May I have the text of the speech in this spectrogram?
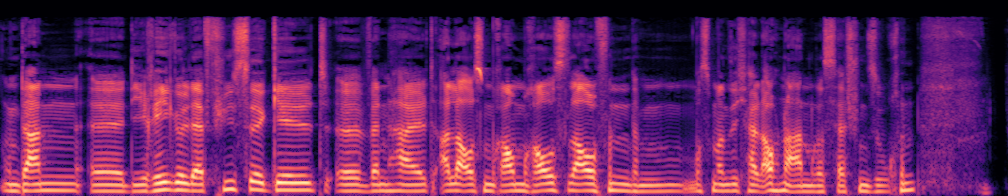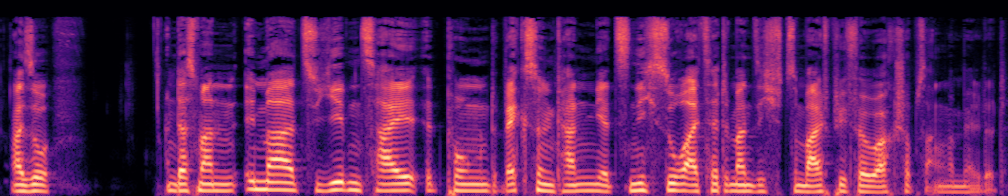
und dann äh, die Regel der Füße gilt, äh, wenn halt alle aus dem Raum rauslaufen, dann muss man sich halt auch eine andere Session suchen. Also, dass man immer zu jedem Zeitpunkt wechseln kann, jetzt nicht so, als hätte man sich zum Beispiel für Workshops angemeldet.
